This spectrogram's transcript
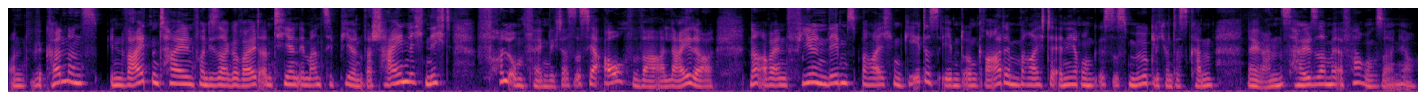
Und wir können uns in weiten Teilen von dieser Gewalt an Tieren emanzipieren. Wahrscheinlich nicht vollumfänglich. Das ist ja auch wahr, leider. Ne, aber in vielen Lebensbereichen geht es eben. Und gerade im Bereich der Ernährung ist es möglich. Und das kann, naja, ganz heilsame Erfahrung sein, ja.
